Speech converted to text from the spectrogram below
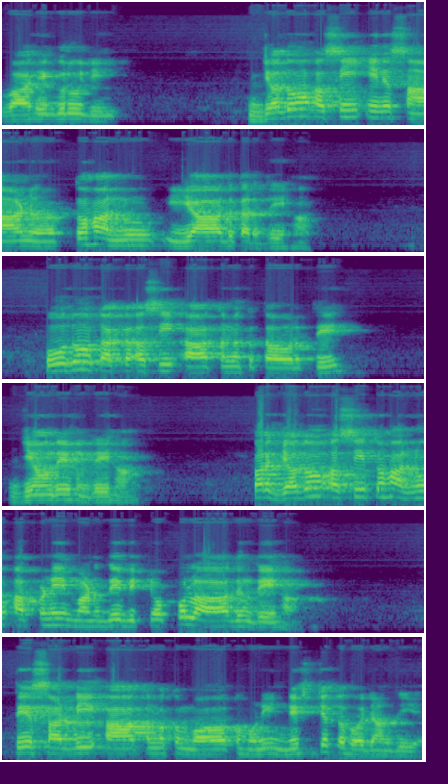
ਵਾਹਿਗੁਰੂ ਜੀ, ਜਦੋਂ ਅਸੀਂ ਇਨਸਾਨ ਤੁਹਾਨੂੰ ਯਾਦ ਕਰਦੇ ਹਾਂ, ਉਦੋਂ ਤੱਕ ਅਸੀਂ ਆਤਮਿਕ ਤੌਰ ਤੇ ਜਿਉਂਦੇ ਹੁੰਦੇ ਹਾਂ। ਪਰ ਜਦੋਂ ਅਸੀਂ ਤੁਹਾਨੂੰ ਆਪਣੇ ਮਨ ਦੇ ਵਿੱਚੋਂ ਭੁਲਾ ਦਿੰਦੇ ਹਾਂ, ਤੇ ਸਾਡੀ ਆਤਮਿਕ ਮੌਤ ਹੋਣੀ ਨਿਸ਼ਚਿਤ ਹੋ ਜਾਂਦੀ ਹੈ।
